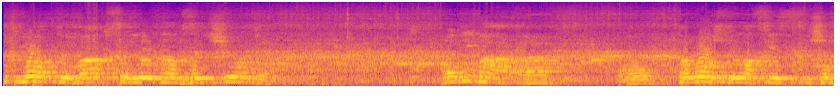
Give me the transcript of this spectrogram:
четвертый в абсолютном зачете. Помимо того, что у нас есть сейчас,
